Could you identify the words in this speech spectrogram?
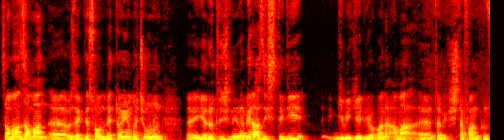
Zaman zaman e, özellikle son Letonya maçı onun e, yaratıcılığını biraz istediği gibi geliyor bana. Ama e, tabii ki Stefan Kunz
